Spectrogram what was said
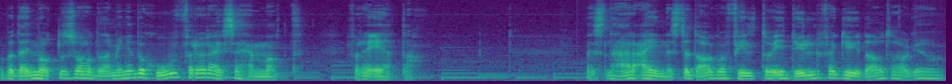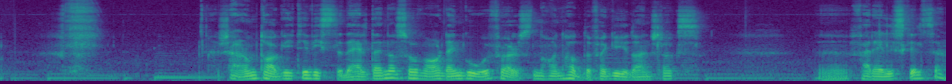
Og på den måten så hadde de ingen behov for å reise hjem igjen for å ete. Nesten hver eneste dag var fylt av idyll for Gyda og Tage. og Selv om Tage ikke visste det helt ennå, så var den gode følelsen han hadde for Gyda, en slags uh, forelskelse.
